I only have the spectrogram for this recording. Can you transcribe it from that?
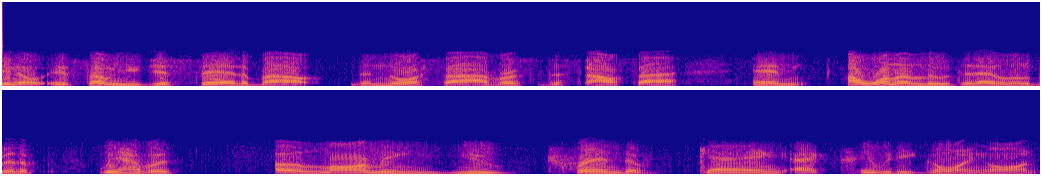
You know, it's something you just said about the north side versus the south side, and I want to allude to that a little bit. We have a alarming new trend of gang activity going on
